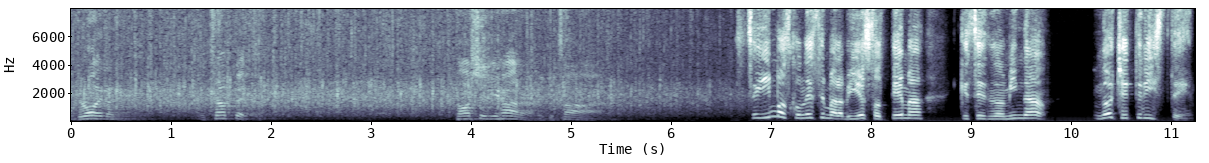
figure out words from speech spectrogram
Rob Broyman, the trumpet. Paul the. Seguimos con este maravilloso tema que se denomina Noche Triste,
